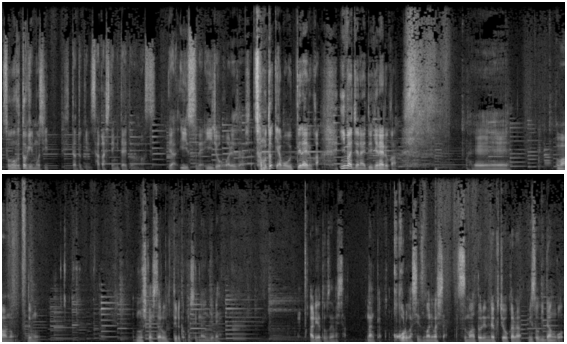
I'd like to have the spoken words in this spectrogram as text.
その時にもし行った時に探してみたいと思います。いやいいっすね。いい情報ありがとうございました。その時はもう売ってないのか。今じゃないといけないのか。へえまああのでももしかしたら売ってるかもしれないんでね。ありがとうございました。なんか心が静まりました。スマート連絡帳からみそぎ団子。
